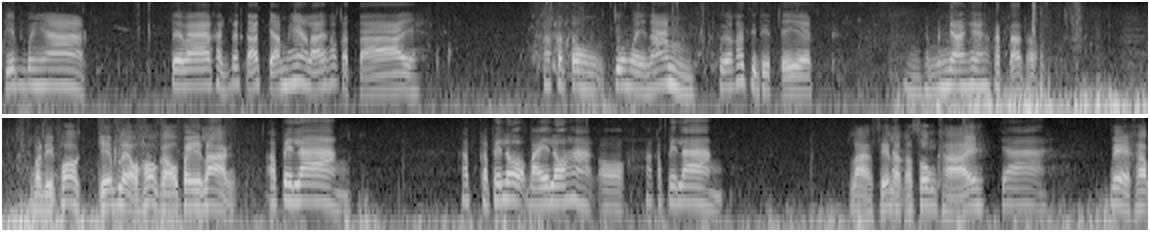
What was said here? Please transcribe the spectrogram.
เก็บไม่ยาก แต่ว่าขันไปตัดจำแห้งหลายเขาก็ตายแล้วก็ต้องจงไว้น้ำเพื่อเขาสิได้แตกอืมถ้ามันยาวแห้งเขาก็ตัดออก บัดนี้พ่อเก็บแล้วเฮาก็เอาไปล้าง เอาไปล่าง ครับก็ไปเลาะใบเลาะหากออกเขาก็ไปล่างล้างเสร็จแล้วก็ส่งขาย จ้า แม่ครับ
